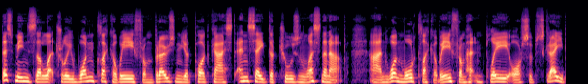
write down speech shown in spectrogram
This means they're literally one click away from browsing your podcast inside their chosen listening app, and one more click away from hitting play or subscribe.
